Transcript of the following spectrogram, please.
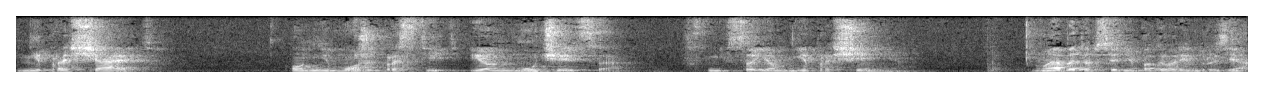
не прощает, он не может простить, и он мучается в своем непрощении. Мы об этом сегодня поговорим, друзья.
